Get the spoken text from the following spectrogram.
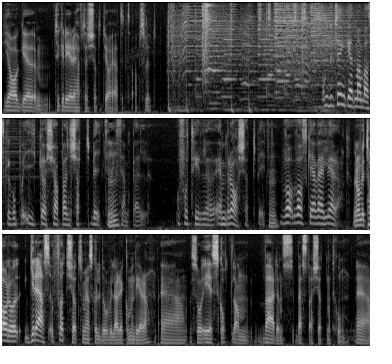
jag tycker det är det häftigaste köttet jag har ätit, absolut. Om du tänker att man bara ska gå på ICA och köpa en köttbit till mm. exempel och få till en bra köttbit. Mm. Va, vad ska jag välja då? Men om vi tar då gräsuppfött kött som jag skulle då vilja rekommendera eh, så är Skottland världens bästa köttnation. Eh,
